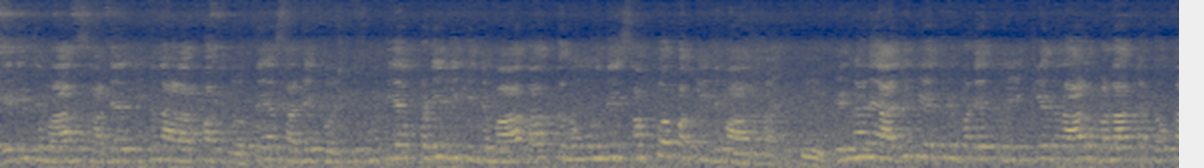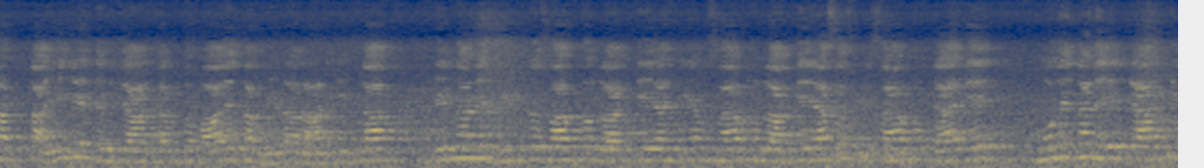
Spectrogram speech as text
ਜਿਹੜੀ ਜਮਾਤ ਸਾਡੇ ਜਿਹਦੇ ਨਾਲ ਆਪਾਂ ਖਲੋਤੇ ਆ ਸਾਡੇ ਖੁਸ਼ਕਿਸਮਤੀ ਹੈ ਪੜ੍ਹੀ ਲਿਖੀ ਜਮਾਤ ਆ ਕਾਨੂੰਨ ਦੀ ਸਭ ਤੋਂ ਪੱਕੀ ਜਮਾਤ ਹੈ ਹੂੰ। ਇਹਨਾਂ ਨੇ ਅੱਜ ਵੀ ਇੱਥੇ ਬੜੇ ਤਰੀਕੇ ਦੇ ਨਾਲ ਬੜਾ ਘੱਟੋ ਘੱਟ ਢਾਈ ਘੰਟੇ ਵਿਚਾਰ ਕਰਨ ਤੋਂ ਬਾਅਦ ਇਹ ਧਰਨੇ ਦਾ ਐਲਾਨ ਕੀਤਾ। ਇਹਨਾਂ ਨੇ ਵੀਡੀਓ ਸਾਹਿਬ ਤੋਂ ਲਾ ਕੇ ਐਨਡੀਐਮ ਸਾਹਿਬ ਨੂੰ ਲਾ ਕੇ ਐਸਐਸਪੀ ਸਾਹਿਬ ਨੂੰ ਕਹਿ ਕੇ ਹੁਣ ਇਹਨਾਂ ਨੇ ਇਹ ਕਿਹਾ ਕਿ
